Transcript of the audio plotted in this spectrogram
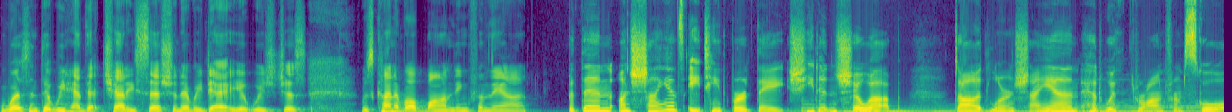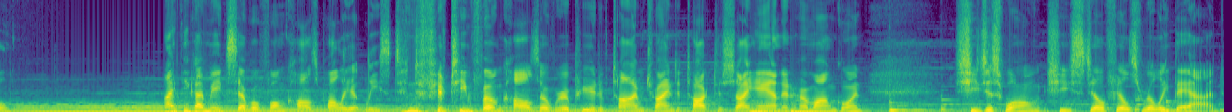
It wasn't that we had that chatty session every day. It was just it was kind of a bonding from that. But then on Cheyenne's 18th birthday, she didn't show up. Dodd learned Cheyenne had withdrawn from school. I think I made several phone calls, probably at least 10 to 15 phone calls over a period of time, trying to talk to Cheyenne and her mom, going, she just won't. She still feels really bad.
